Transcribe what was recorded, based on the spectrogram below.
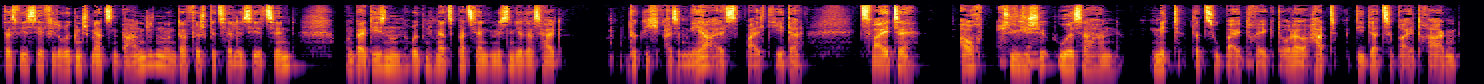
dass wir sehr viel Rückenschmerzen behandeln und dafür spezialisiert sind. Und bei diesen Rückenschmerzpatienten wissen wir, dass halt wirklich, also mehr als bald jeder zweite auch psychische Echt? Ursachen mit dazu beiträgt oder hat, die dazu beitragen,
